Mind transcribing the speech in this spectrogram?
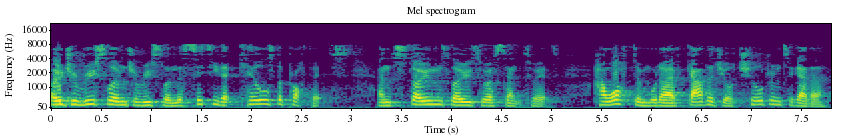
O Jerusalem, Jerusalem, the city that kills the prophets and stones those who are sent to it. How often would I have gathered your children together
